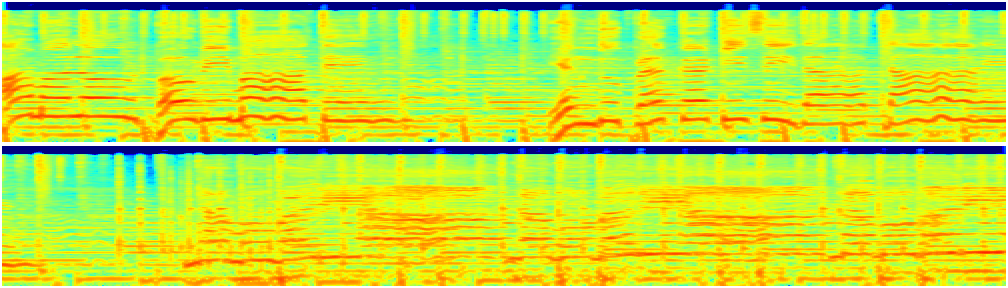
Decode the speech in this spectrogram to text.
ಅಮಲೋದ್ಭವಿ ಮಾತೆ? ಎಂದು ಪ್ರಕಟಿಸಿದ ತಾಯಿ. ನಮೋ ಮರಿಯ ನಮೋ ಮರಿಯ ನಮೋ ಮರಿಯ.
